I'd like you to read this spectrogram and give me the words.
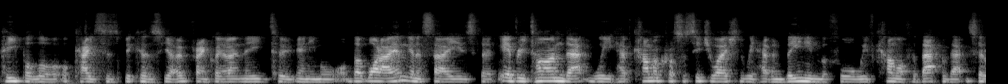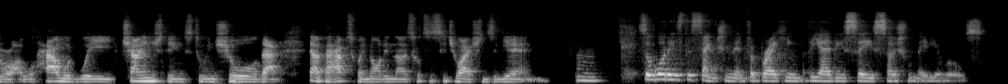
people or, or, cases because, you know, frankly, I don't need to anymore. But what I am going to say is that every time that we have come across a situation that we haven't been in before, we've come off the back of that and said, all right, well, how would we change things to ensure that you know, perhaps we're not in those sorts of situations again? Mm. So, what is the sanction then for breaking the ABC's social media rules?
